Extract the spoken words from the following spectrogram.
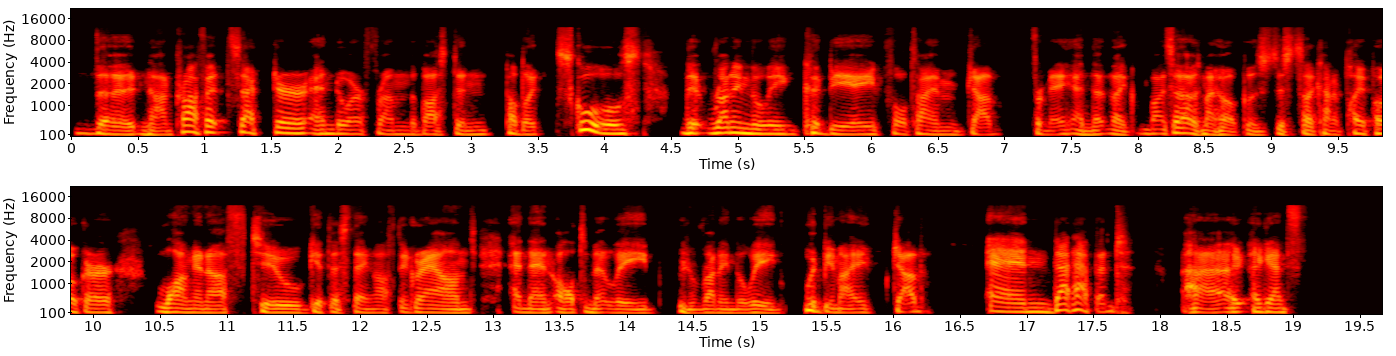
the nonprofit sector and or from the Boston public schools that running the league could be a full-time job for me. And that like so that was my hope was just to kind of play poker long enough to get this thing off the ground. And then ultimately running the league would be my job. And that happened uh, against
